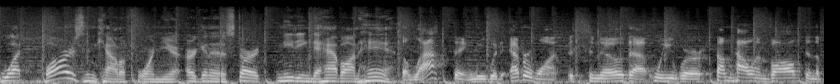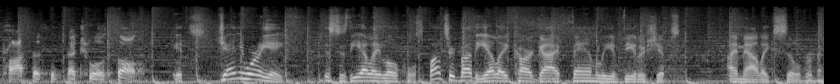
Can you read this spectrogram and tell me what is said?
What bars in California are going to start needing to have on hand? The last thing we would ever want is to know that we were somehow involved in the process of sexual assault. It's January 8th. This is the LA Local, sponsored by the LA Car Guy family of dealerships. I'm Alex Silverman.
